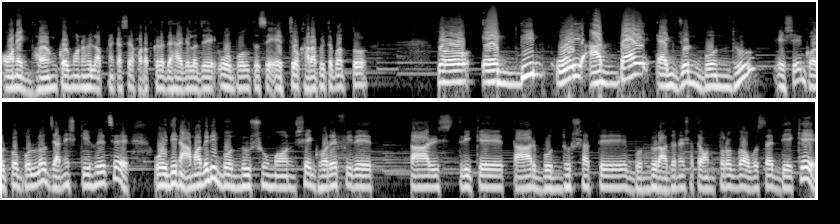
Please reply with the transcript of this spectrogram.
অনেক ভয়ঙ্কর মনে হলো আপনার কাছে। হঠাৎ করে দেখা গেল যে ও বলতেছে, এর চেয়েও খারাপ হইতে পারতো। তো একদিন ওই আড্ডায় একজন বন্ধু এসে গল্প বলল, জানিস কি হয়েছে? ওই দিন আমাদেরই বন্ধু সুমন, সে ঘরে ফিরে তার স্ত্রীকে, তার বন্ধুর সাথে, বন্ধু রাজনের সাথে অন্তরঙ্গ অবস্থায় দেখে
